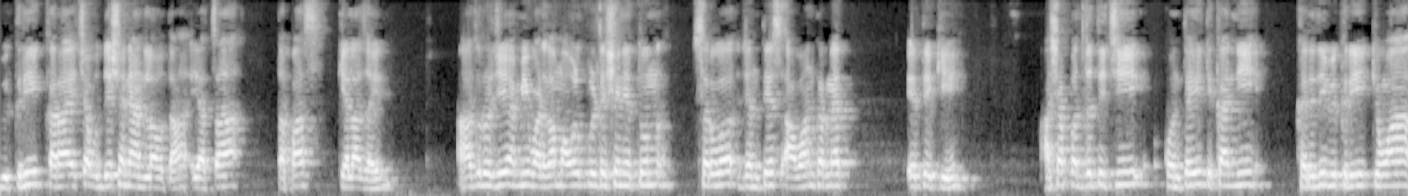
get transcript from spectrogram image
विक्री करायच्या उद्देशाने आणला होता याचा तपास केला जाईल. आज रोजी आम्ही वडगाव मावळ पोलीस स्टेशन येथून सर्व जनतेस आवाहन करण्यात येते की अशा पद्धतीची कोणत्याही ठिकाणी खरेदी विक्री किंवा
